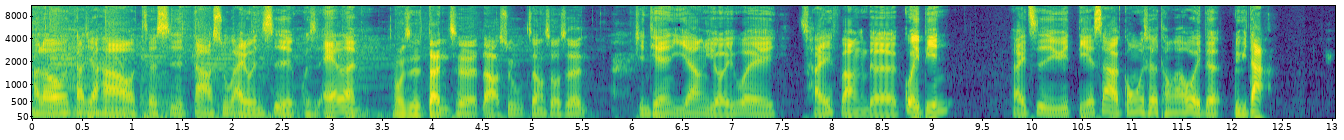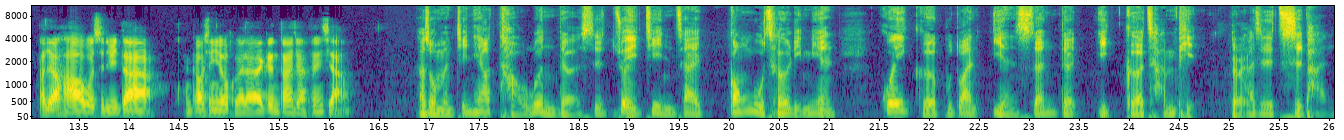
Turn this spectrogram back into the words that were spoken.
Hello，大家好，这是大叔爱轮事，我是 Alan，我是单车大叔张寿生。今天一样有一位采访的贵宾，来自于碟刹公路车同好会的吕大。大家好，我是吕大，很高兴又回来跟大家分享。但是我们今天要讨论的是最近在公路车里面规格不断衍生的一个产品，对，还是齿盘。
